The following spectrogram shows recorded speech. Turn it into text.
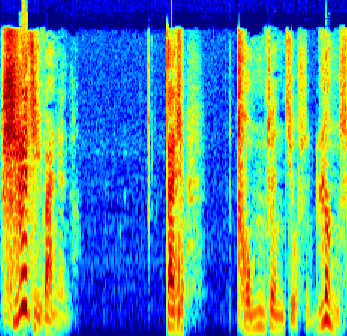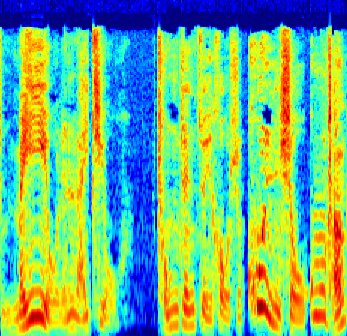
十几万人呢，但是崇祯就是愣是没有人来救啊！崇祯最后是困守孤城，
